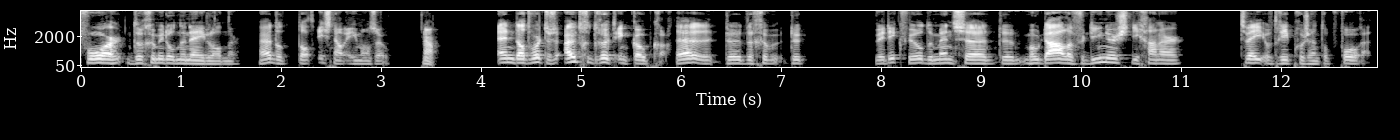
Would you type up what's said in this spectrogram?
voor de gemiddelde Nederlander? Hè, dat, dat is nou eenmaal zo. Ja. En dat wordt dus uitgedrukt in koopkracht. Hè. De, de, de, weet ik veel, de mensen, de modale verdieners... die gaan er 2 of 3 procent op vooruit.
